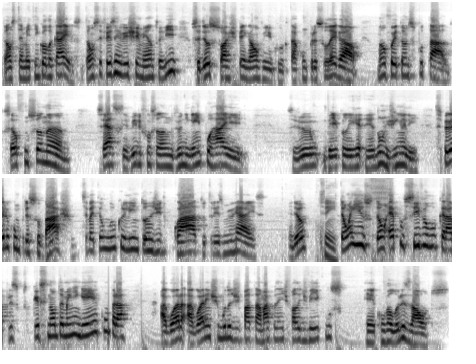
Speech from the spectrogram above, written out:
Então você também tem que colocar isso. Então você fez um investimento ali, você deu sorte de pegar um veículo que está com preço legal, não foi tão disputado, saiu funcionando, certo? Você viu ele funcionando, não viu ninguém empurrar ele. Você viu um veículo redondinho ali. Se pegar ele com preço baixo, você vai ter um lucro ali em torno de 4, 3 mil reais. Entendeu? Sim. Então é isso. Então é possível lucrar, por isso, porque senão também ninguém ia comprar. Agora, agora a gente muda de patamar quando a gente fala de veículos é, com valores altos.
